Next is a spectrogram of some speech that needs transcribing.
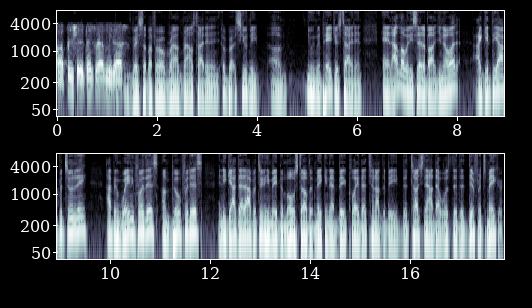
I appreciate it. Thanks for having me, guys. Great stuff by Pharaoh Brown, Browns tight end, and, uh, excuse me, um, New England Patriots tight end. And I love what he said about, you know what? I get the opportunity. I've been waiting for this. I'm built for this and he got that opportunity. He made the most of it, making that big play that turned out to be the touchdown that was the, the difference maker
